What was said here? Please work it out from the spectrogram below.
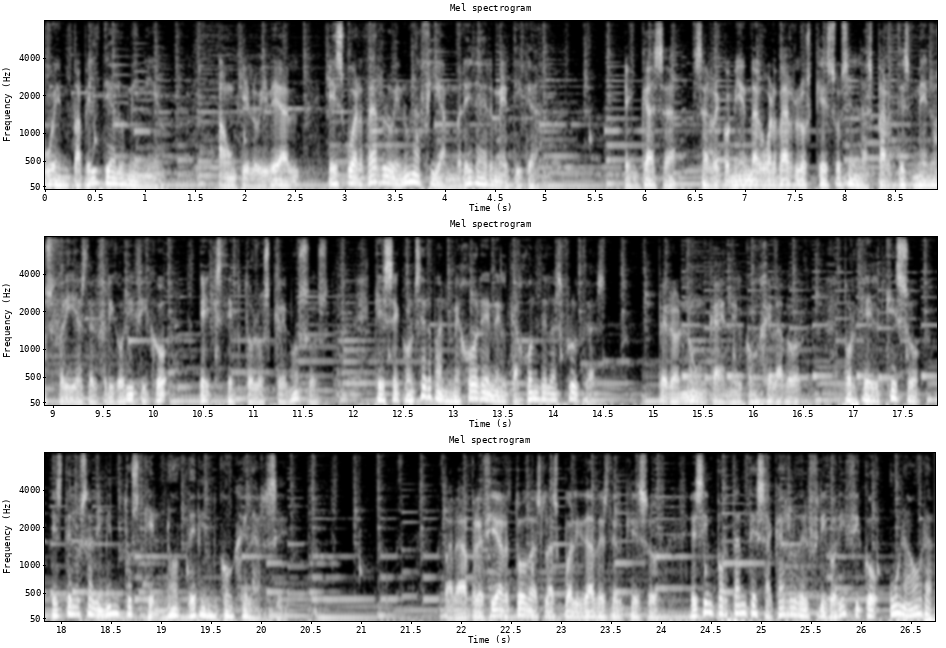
o en papel de aluminio, aunque lo ideal es guardarlo en una fiambrera hermética. En casa se recomienda guardar los quesos en las partes menos frías del frigorífico, excepto los cremosos, que se conservan mejor en el cajón de las frutas, pero nunca en el congelador, porque el queso es de los alimentos que no deben congelarse. Para apreciar todas las cualidades del queso, es importante sacarlo del frigorífico una hora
